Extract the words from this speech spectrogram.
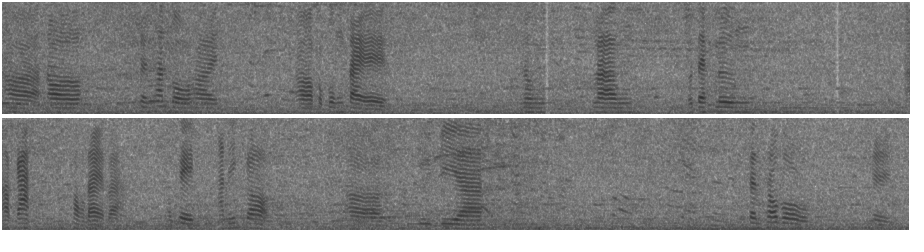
250 okay អានេះក៏មកវិញហើយអឺដល់ Central World ហើយអឺកំពុងតែនឹងឡើងប្រទេសភ្លើងអាកាសផងដែរបាទអូខេអានេះក៏អឺគឺជា Central World okay นี่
